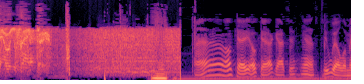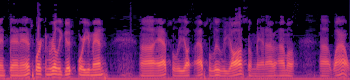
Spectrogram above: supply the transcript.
and refractor. Ah, okay, okay, I got you. Yeah, it's two element then, and it's working really good for you, man. Uh, absolutely, absolutely awesome, man. I, I'm a, uh, wow,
